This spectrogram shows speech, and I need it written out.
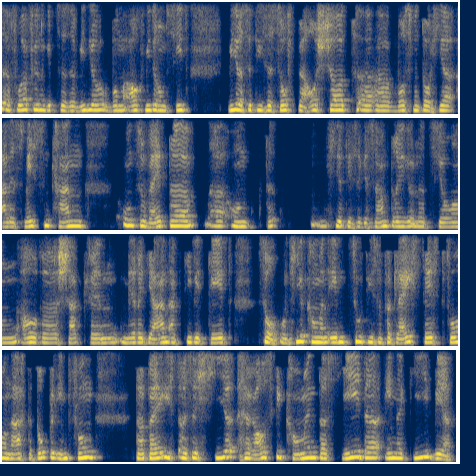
äh, vorführen. Da gibt es also ein Video, wo man auch wiederum sieht, wie also diese Software ausschaut, äh, äh was man da hier alles messen kann und so weiter. Äh, und hier diese Gesamtregulation, Aura, Chakren, Meridianaktivität. So, und hier kommen eben zu diesem Vergleichstest vor und nach der Doppelimpfung. Dabei ist also hier herausgekommen, dass jeder Energiewert,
